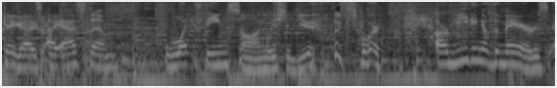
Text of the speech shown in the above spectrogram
Okay, guys, I asked them what theme song we should use for our meeting of the mayors.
